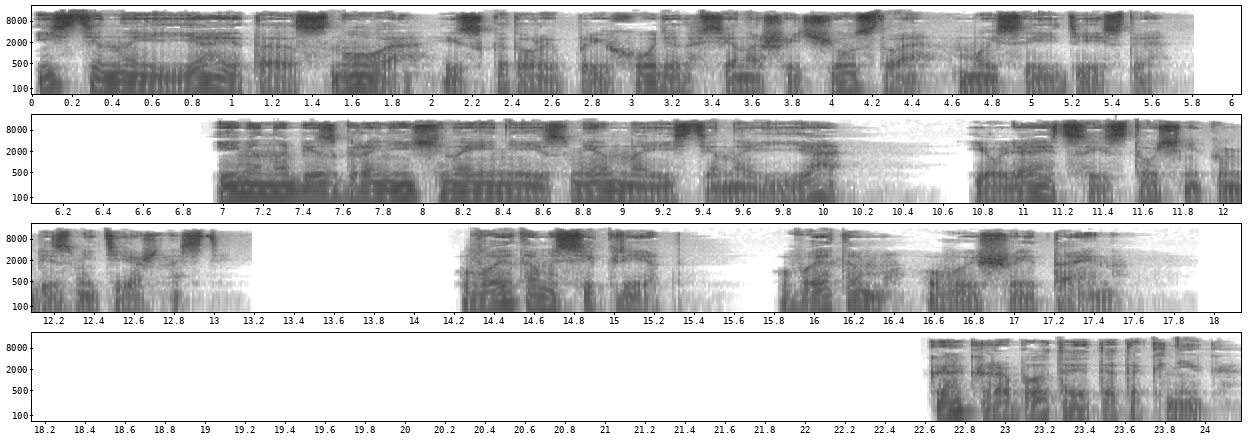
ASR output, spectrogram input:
Истинное «я» – это основа, из которой приходят все наши чувства, мысли и действия. Именно безграничное и неизменное истинное «я» является источником безмятежности. В этом секрет, в этом высшая тайна. Как работает эта книга?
